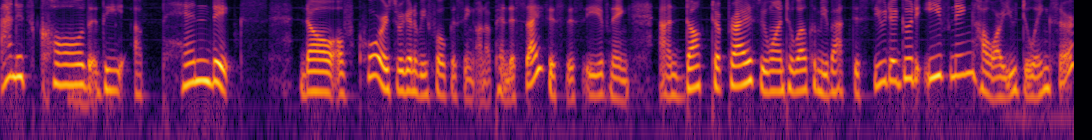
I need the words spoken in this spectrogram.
And it's called the appendix. Now, of course, we're going to be focusing on appendicitis this evening. And Dr. Pryce, we want to welcome you back to studio. Good evening. How are you doing, sir?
